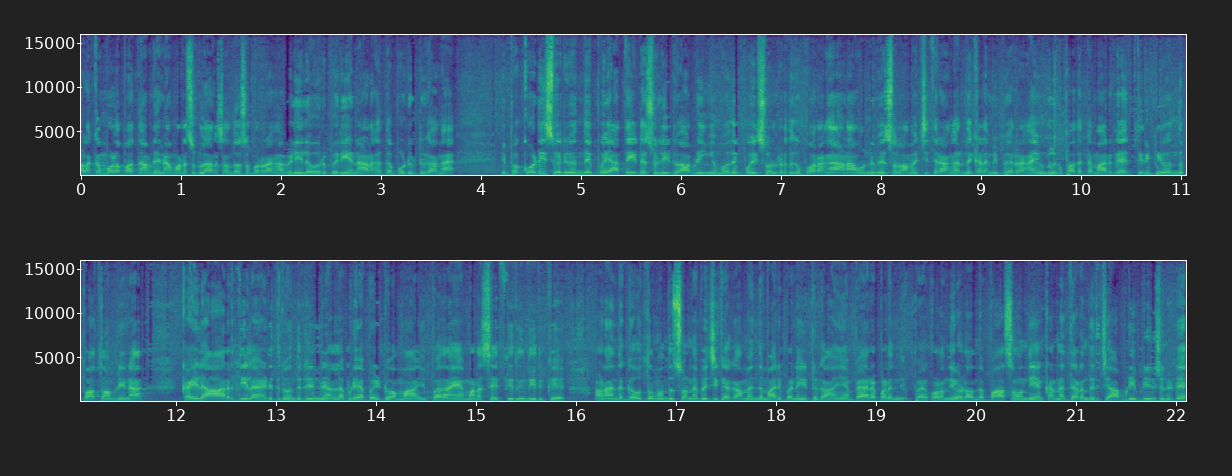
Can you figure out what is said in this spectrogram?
வழக்கம் போல் பார்த்தோம் அப்படின்னா மனசுக்குள்ளார சந்தோஷப்படுறாங்க. வெளியில் ஒரு பெரிய நாடகத்தை போட்டுட்ருக்காங்க இப்போ கோடீஸ்வரி வந்து போய் அத்தைகிட்ட சொல்லிட்டு வா அப்படிங்கும்போது போய் சொல்கிறதுக்கு போகிறாங்க ஆனால் ஒன்றுமே சொல்லாமல் சித்ரா அங்கேருந்து கிளம்பி போயிடுறாங்க. இவங்களுக்கு பதட்டமாக இருக்குது திருப்பி வந்து பார்த்தோம் அப்படின்னா கையில் ஆரத்திலாம் எடுத்துகிட்டு வந்துட்டு நல்லபடியாக போயிட்டு வாமா இப்போ தான் என் மனசே திருந்தி இருக்கு ஆனால் இந்த கௌதம் வந்து சொன்ன பேச்சு கேட்காம இந்த மாதிரி பண்ணிகிட்டு இருக்கான். என் பேர பழந்தி இப்போ குழந்தையோட அந்த பாசம் வந்து என் கண்ணை திறந்துருச்சு. அப்படி இப்படின்னு சொல்லிட்டு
